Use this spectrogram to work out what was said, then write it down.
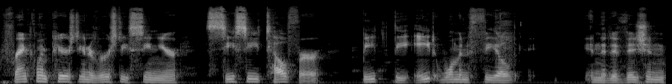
Franklin Pierce University senior Cece Telfer beat the eight woman field in the Division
